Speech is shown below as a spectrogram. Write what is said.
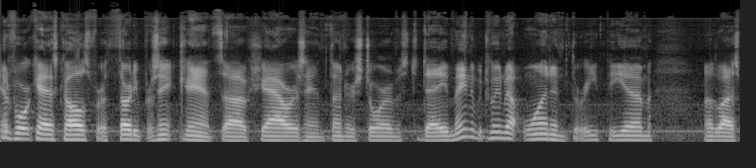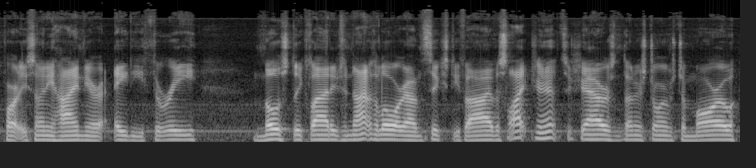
And forecast calls for a 30% chance of showers and thunderstorms today, mainly between about 1 and 3 p.m. Otherwise, partly sunny, high near 83. Mostly cloudy tonight with a low around 65. A slight chance of showers and thunderstorms tomorrow.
